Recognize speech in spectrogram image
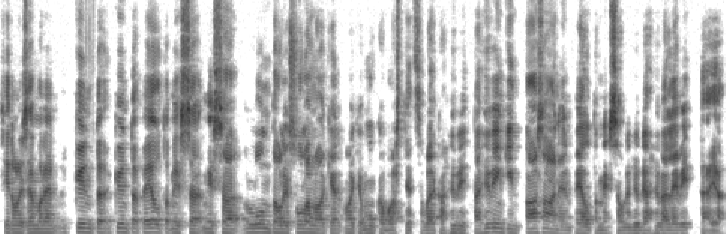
siinä oli semmoinen kyntö, kyntöpelto, missä, missä lunta oli sulanut oikein, oikein mukavasti, että se oli aika hyvin, tai hyvinkin tasainen pelto, missä oli hyvä, hyvä levittää ja,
